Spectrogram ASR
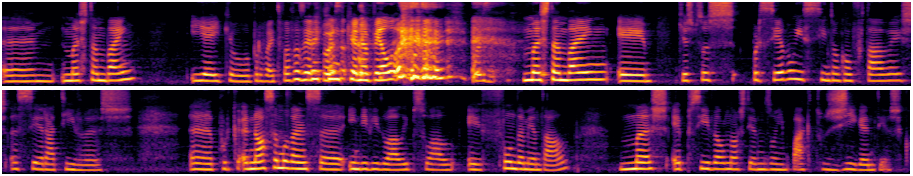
um, mas também, e é aí que eu aproveito para fazer aqui Força. um pequeno apelo, mas também é que as pessoas percebam e se sintam confortáveis a ser ativas. Uh, porque a nossa mudança individual e pessoal é fundamental, mas é possível nós termos um impacto gigantesco.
